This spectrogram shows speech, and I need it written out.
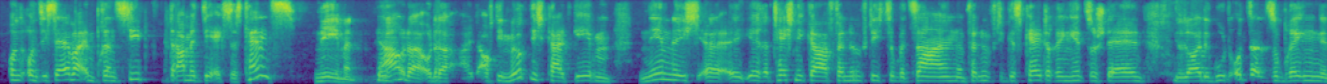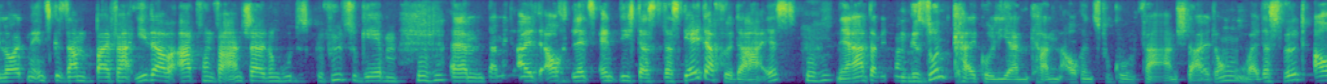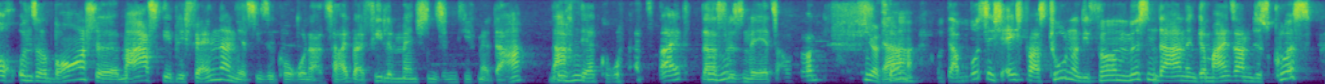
und und sich selber im Prinzip damit die Existenz nehmen, ja, oder, oder halt auch die Möglichkeit geben, nämlich äh, ihre Techniker vernünftig zu bezahlen, ein vernünftiges Catering hinzustellen, die Leute gut unterzubringen, den Leuten insgesamt bei jeder Art von Veranstaltung ein gutes Gefühl zu geben, mhm. ähm, damit halt auch letztendlich das, das Geld dafür da ist, mhm. ja, damit man gesund kalkulieren kann, auch in Zukunft Veranstaltungen, weil das wird auch unsere Branche maßgeblich verändern jetzt diese Corona-Zeit, weil viele Menschen sind nicht mehr da nach mhm. der Corona-Zeit. Das mhm. wissen wir jetzt auch schon. Ja, klar. Ja, und da muss sich echt was tun und die Firmen müssen da einen gemeinsamen Diskurs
